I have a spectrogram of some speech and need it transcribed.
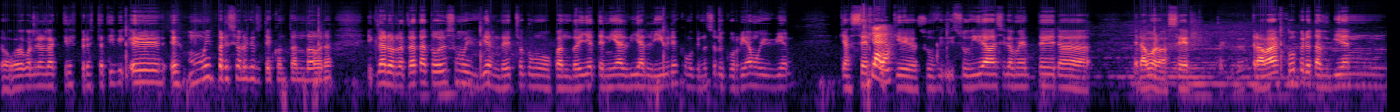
no recuerdo cuál era la actriz, pero esta típica eh, es muy parecido a lo que te estoy contando ahora. Y claro, retrata todo eso muy bien. De hecho, como cuando ella tenía días libres, como que no se le ocurría muy bien qué hacer, porque su, su, vida básicamente era, era, bueno, hacer trabajo, pero también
